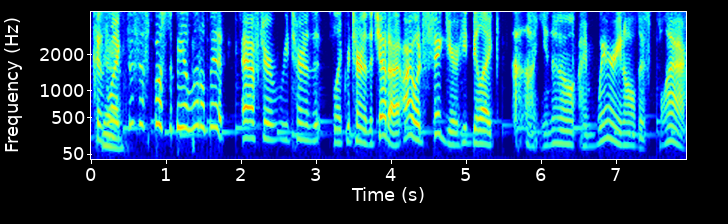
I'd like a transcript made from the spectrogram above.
because yeah. like this is supposed to be a little bit after return of the like return of the jedi i would figure he'd be like uh, you know i'm wearing all this black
